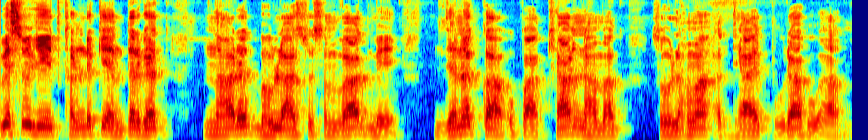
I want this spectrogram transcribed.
विश्वजीत खंड के अंतर्गत नारद बहुलाश्व संवाद में जनक का उपाख्यान नामक सोलहवा अध्याय पूरा हुआ।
